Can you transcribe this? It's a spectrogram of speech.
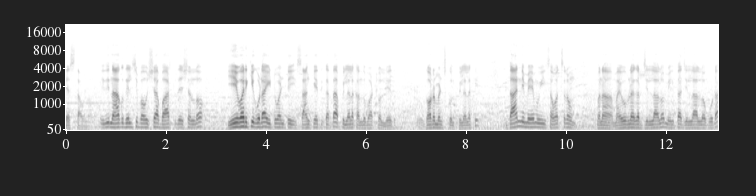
చేస్తూ ఉన్నాం. ఇది నాకు తెలిసి బహుశా భారతదేశంలో ఎవరికి కూడా ఇటువంటి సాంకేతికత పిల్లలకు అందుబాటులో లేదు. గవర్నమెంట్ స్కూల్ పిల్లలకి. దాన్ని మేము ఈ సంవత్సరం మన మహబూబ్ నగర్ జిల్లాలో మిగతా జిల్లాల్లో కూడా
